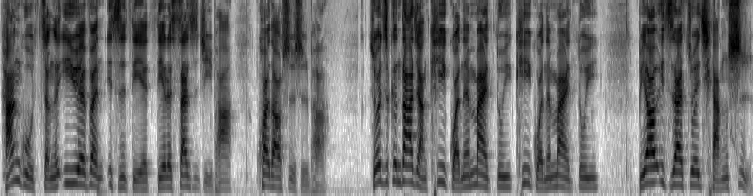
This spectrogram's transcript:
航股整个一月份一直跌，跌了三十几趴，快到四十趴。所以就跟大家讲，K 管的卖堆，K 管的卖堆，不要一直在追强势，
